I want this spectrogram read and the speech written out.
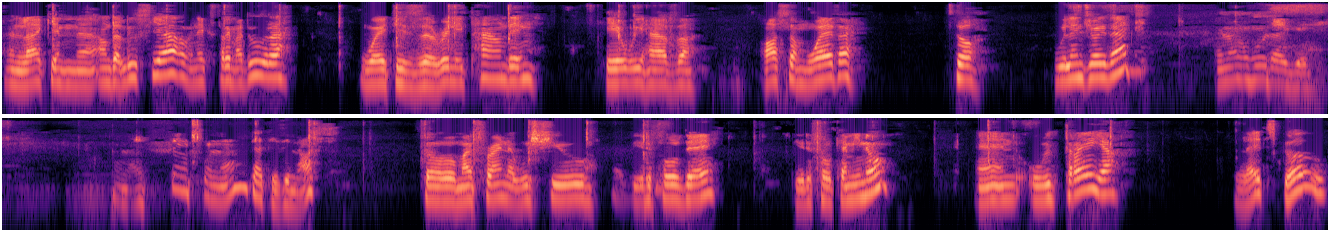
unlike in uh, Andalusia or in Extremadura, where it is uh, really pounding, here we have uh, awesome weather. So we'll enjoy that. And on would I go? And I think for now that is enough. So my friend, I wish you a beautiful day, beautiful Camino, and Ultreya. Let's go.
